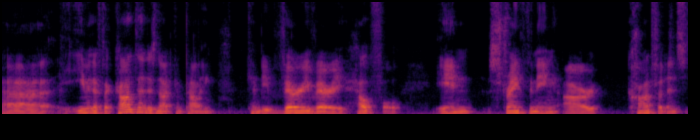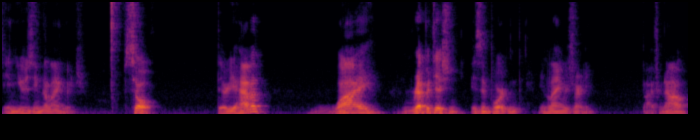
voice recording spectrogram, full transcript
uh, even if the content is not compelling, can be very, very helpful in strengthening our confidence in using the language. So, there you have it. Why repetition is important in language learning. Bye for now.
